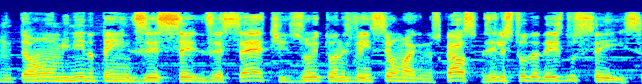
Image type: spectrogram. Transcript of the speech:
Então, o menino tem 16, 17, 18 anos, venceu o Magnus Carlsen, mas ele estuda desde os 6.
